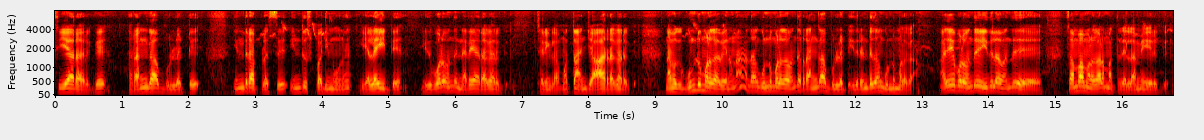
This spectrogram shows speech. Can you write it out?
சியாரா இருக்குது Ranga bullet Indira plus Indus பதிமூணு எலைட்டு இது போல் வந்து நிறையா ரகம் இருக்குது சரிங்களா? மொத்தம் அஞ்சு ஆறு ரகம் இருக்குது நமக்கு குண்டு மிளகா வேணும்னா அதான் குண்டு மிளகா வந்து ரங்கா புல்லட். இது ரெண்டு தான் குண்டு மிளகா. அதே போல் வந்து இதில் வந்து சம்பா மிளகாவில் மற்றது எல்லாமே இருக்குது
